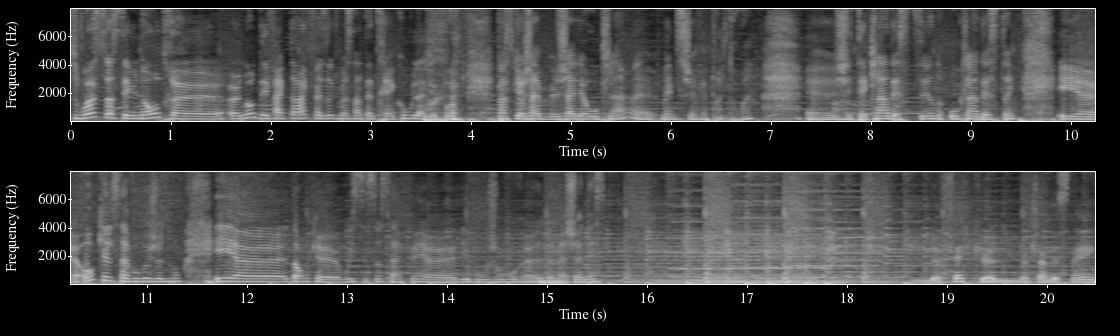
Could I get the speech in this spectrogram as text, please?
Tu vois, ça, c'est une autre, euh, un autre des facteurs qui faisait que je me sentais très cool à l'époque. parce que j'avais- j'allais au clan, euh, même si j'avais pas le droit. Euh, J'étais clandestine au clandestin. Et, euh, oh, quel savoureux jeu de mots. Et euh, donc, euh, oui, c'est ça, ça a fait euh, les beaux jours euh, de ma jeunesse. Le fait que le clandestin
